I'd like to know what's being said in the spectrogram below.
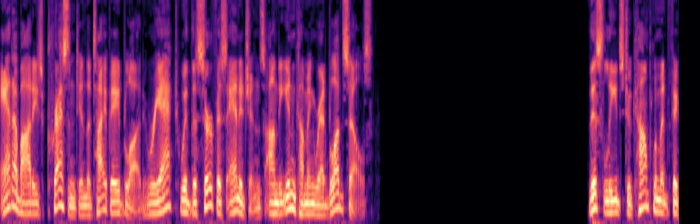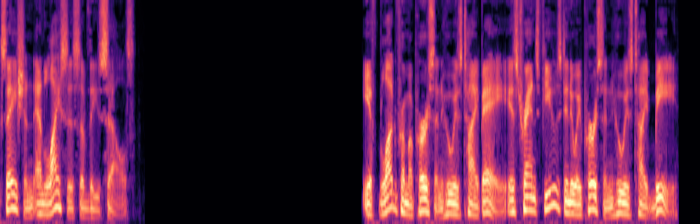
antibodies present in the type A blood react with the surface antigens on the incoming red blood cells. This leads to complement fixation and lysis of these cells. If blood from a person who is type A is transfused into a person who is type B,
